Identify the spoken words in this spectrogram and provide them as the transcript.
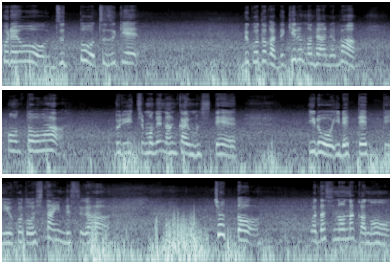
これをずっと続けることができるのであれば本当はブリーチもね何回もして色を入れてっていうことをしたいんですがちょっと私の中の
